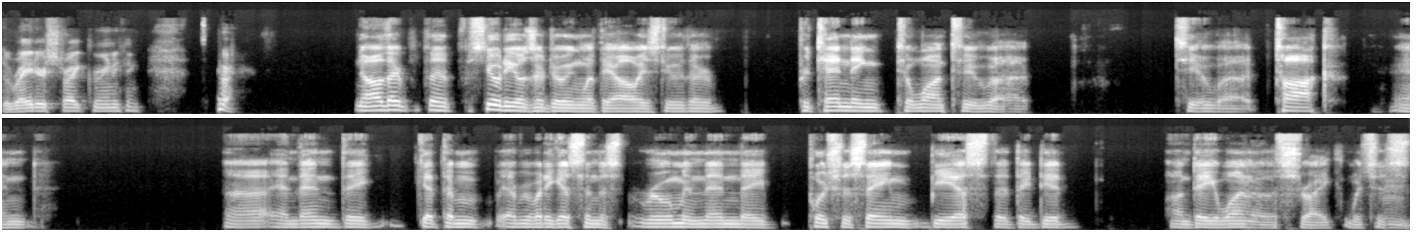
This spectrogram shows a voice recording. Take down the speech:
the writer strike or anything? No, they're the studios are doing what they always do. They're pretending to want to uh to uh talk and uh and then they get them everybody gets in this room and then they push the same BS that they did on day one of the strike, which is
